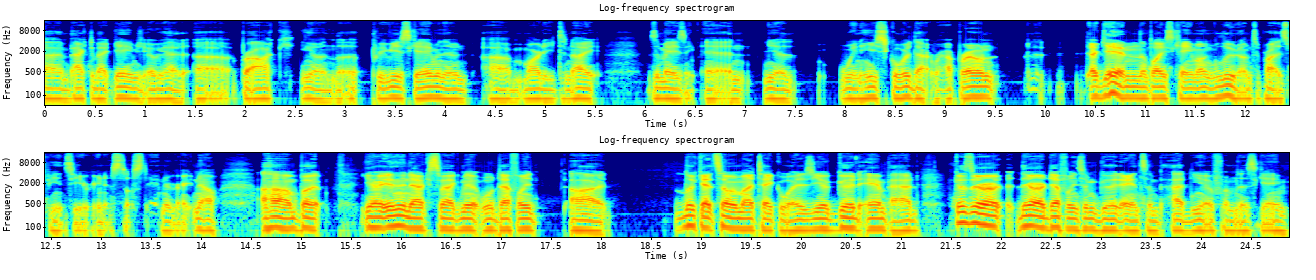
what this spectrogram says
uh, in back-to-back games. You know, we had uh, Brock, you know, in the previous game, and then uh, Marty tonight. It's amazing, and you know, when he scored that wraparound, again, the place came unglued. I'm surprised PNC Arena is still standing right now. Um, but you know, in the next segment, we'll definitely uh, look at some of my takeaways. You know, good and bad, because there are there are definitely some good and some bad. You know, from this game.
